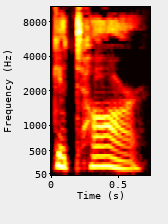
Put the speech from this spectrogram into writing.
guitar.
